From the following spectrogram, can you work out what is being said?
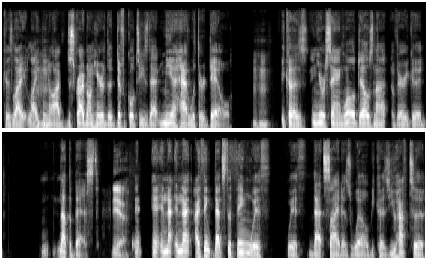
because, like, like you Mhm. know, I've described on here the difficulties that Mia had with her Dell hmm because and you were saying well dell's not a very good not the best Yeah. and, and that and that i think that's the thing with with that side as well because you have to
